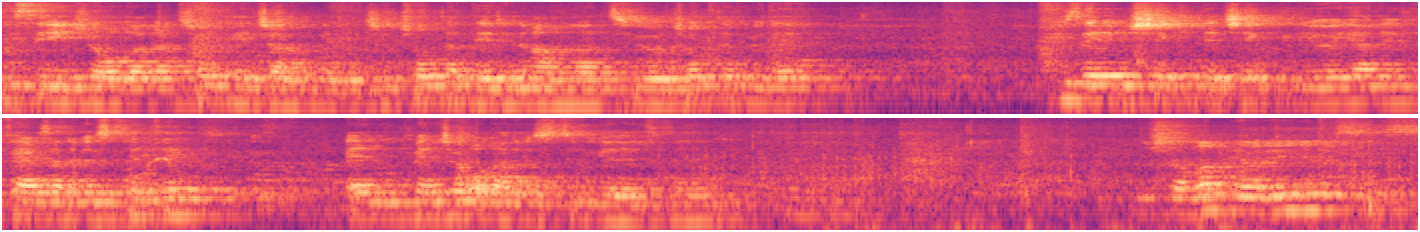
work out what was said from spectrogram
bir seyirci olarak çok heyecan verici, çok da derin anlatıyor, çok da böyle güzel bir şekilde çekiliyor. Yani Ferzan Özpetek ben, bence olağanüstü bir yönetmen. İnşallah bir araya gelirsiniz.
